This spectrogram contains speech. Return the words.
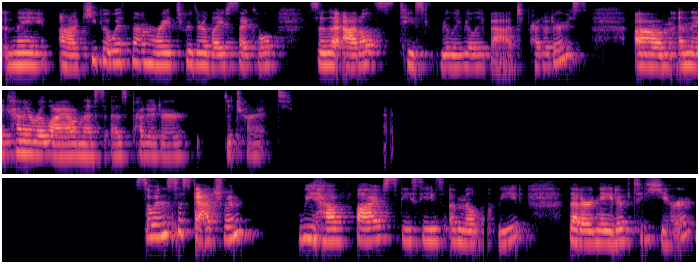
and they uh, keep it with them right through their life cycle. So the adults taste really, really bad to predators. Um, and they kind of rely on this as predator deterrent. So in Saskatchewan, we have five species of milkweed that are native to here.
